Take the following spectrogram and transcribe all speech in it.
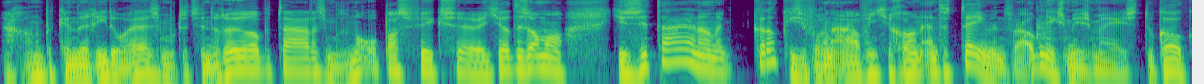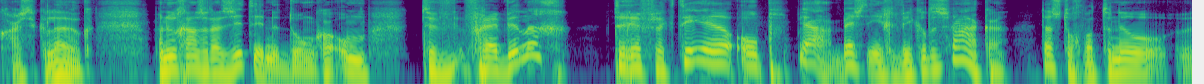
gewoon een bekende riedel, hè, ze moeten 20 euro betalen, ze moeten een oppas fixen. Weet je, het is allemaal, je zit daar en dan kan ook kiezen voor een avondje gewoon entertainment, waar ook niks mis mee is. Doe ik ook, hartstikke leuk. Maar nu gaan ze daar zitten in het donker om te, vrijwillig te reflecteren op ja, best ingewikkelde zaken. Dat is toch wat toneel eh,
